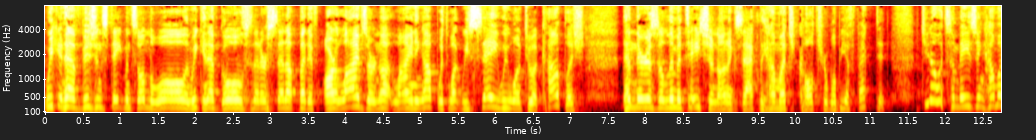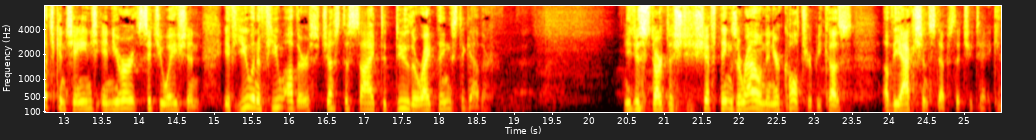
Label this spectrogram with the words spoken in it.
We can have vision statements on the wall and we can have goals that are set up, but if our lives are not lining up with what we say we want to accomplish, then there is a limitation on exactly how much culture will be affected. Do you know it's amazing how much can change in your situation if you and a few others just decide to do the right things together? You just start to sh- shift things around in your culture because of the action steps that you take.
